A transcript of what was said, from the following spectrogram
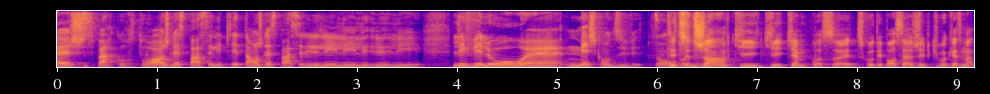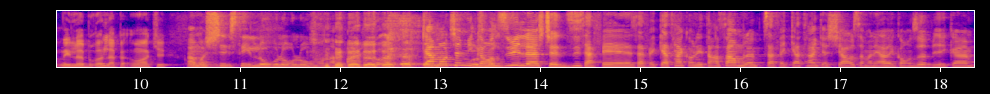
euh, je suis super courtois, je laisse passer les piétons, je laisse passer les, les, les, les, les, les vélos, euh, mais je conduis vite. T'es-tu du genre qui, qui, qui aime pas ça être du côté passager puis qui va quasiment tenir le bras de la personne? ok. Ah, moi, c'est lourd, lourd, lourd, mon affaire. Quand mon chum, il conduit, là, je te dis, ça fait, ça fait 4 ans qu'on est ensemble, là, puis ça fait 4 ans que je chiale sa manière de conduire, puis il est comme,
